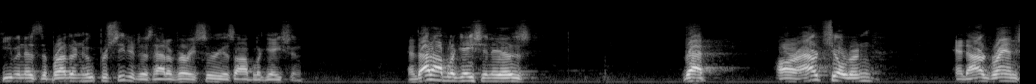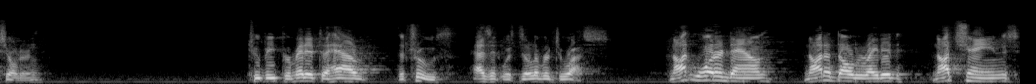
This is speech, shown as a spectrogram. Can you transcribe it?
even as the brethren who preceded us had a very serious obligation. And that obligation is that are our children and our grandchildren to be permitted to have the truth as it was delivered to us. Not watered down, not adulterated, not changed,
